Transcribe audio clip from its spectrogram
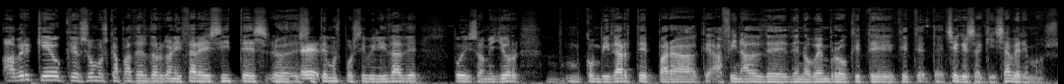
a ver que é o que somos capaces de organizar e se, tes, eh, se eh. temos posibilidade despois a mellor mm, convidarte para que a final de, de novembro que te, que te, te chegues aquí, xa veremos.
